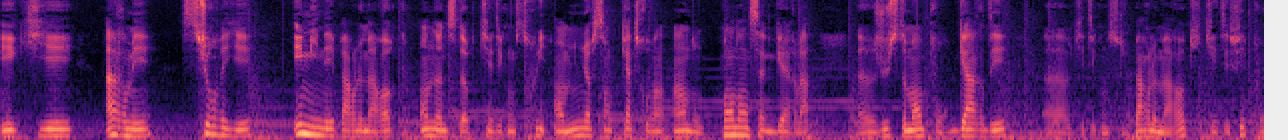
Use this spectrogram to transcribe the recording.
et qui est armé, surveillé et miné par le Maroc en non-stop, qui a été construit en 1981, donc pendant cette guerre-là, euh, justement pour garder, euh, qui était construit par le Maroc, qui été fait pour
